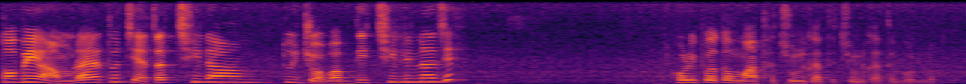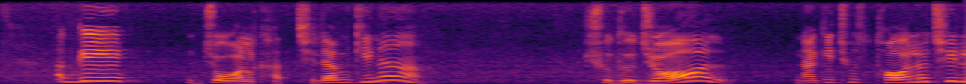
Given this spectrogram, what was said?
তবে আমরা এত চেঁচাচ্ছিলাম, তুই জবাব দিচ্ছিলি না যে? হরিপদ মাথা চুলকাতে চুলকাতে বলল, আগে জল খাচ্ছিলাম কি না? শুধু জল না কিছু স্থলও ছিল?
